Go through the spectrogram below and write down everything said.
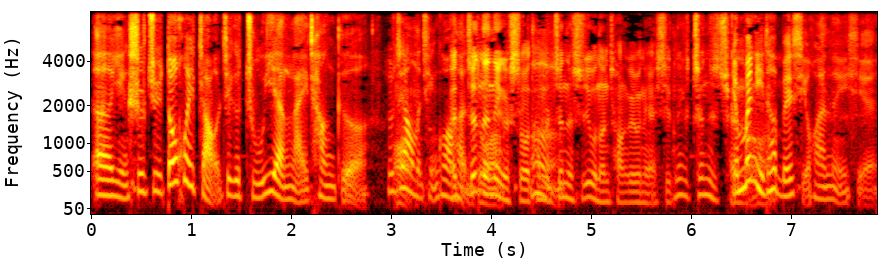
呃影视剧都会找这个主演来唱歌，就这样的情况很多。哎真的那个时候他们嗯真的是又能唱歌又能演戏，那个真的全有没有你特别喜欢的一些？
